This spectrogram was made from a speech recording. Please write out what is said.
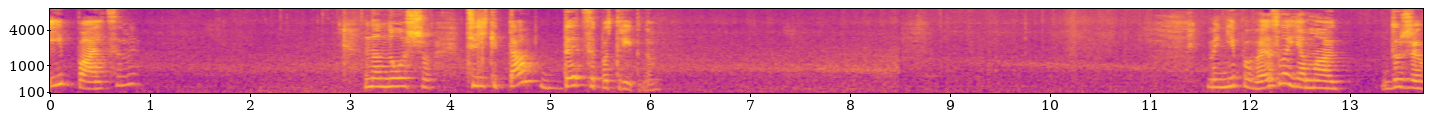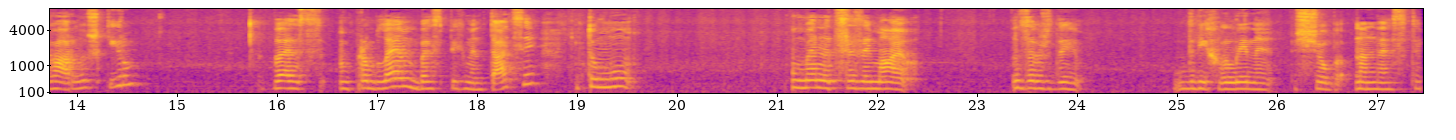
і пальцями наношу тільки там, де це потрібно. Мені повезло, я маю дуже гарну шкіру, без проблем, без пігментації. Тому у мене це займає завжди дві хвилини, щоб нанести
